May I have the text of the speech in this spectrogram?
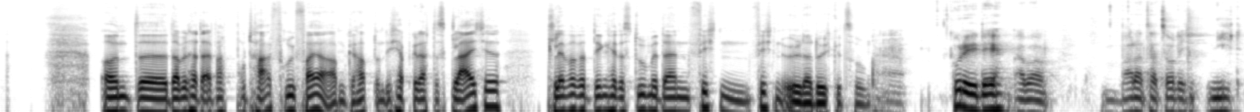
und äh, damit hat er einfach brutal früh Feierabend gehabt. Und ich habe gedacht, das gleiche clevere Ding hättest du mit deinem Fichten, Fichtenöl da durchgezogen. Ja. Gute Idee, aber war da tatsächlich nicht.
